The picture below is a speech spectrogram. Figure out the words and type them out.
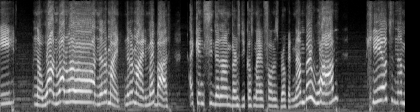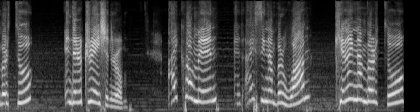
No, one, one, one, one. Never mind. Never mind. My bad. I can see the numbers because my phone is broken. Number one killed number two in the recreation room. I come in and I see number one killing number two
